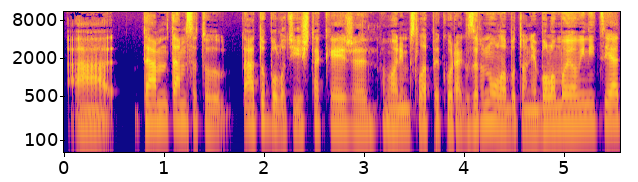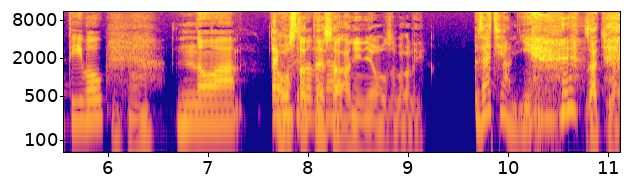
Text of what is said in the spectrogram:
a tam, tam sa to, a to bolo tiež také, že hovorím slepe kurak zrnu, lebo to nebolo mojou iniciatívou. Uh-huh. No a tak a ostatné povedal, sa ani neozvali. Zatiaľ nie. Zatiaľ.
